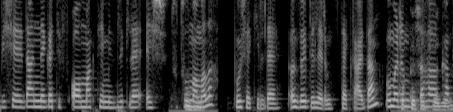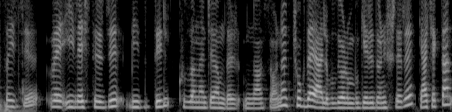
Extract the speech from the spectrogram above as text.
bir şeyden negatif olmak temizlikle eş tutulmamalı. Hı hı bu şekilde. Özür dilerim tekrardan. Umarım daha kapsayıcı ve iyileştirici bir dil kullanacağımdır bundan sonra. Çok değerli buluyorum bu geri dönüşleri. Gerçekten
